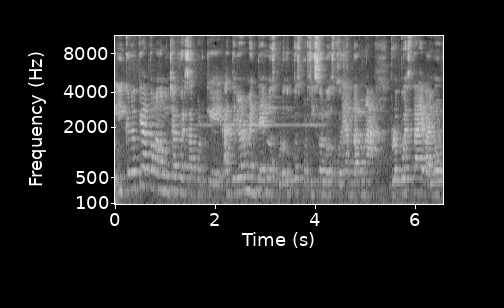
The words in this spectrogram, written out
y creo que ha tomado mucha fuerza porque anteriormente los productos por sí solos podían dar una propuesta de valor,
